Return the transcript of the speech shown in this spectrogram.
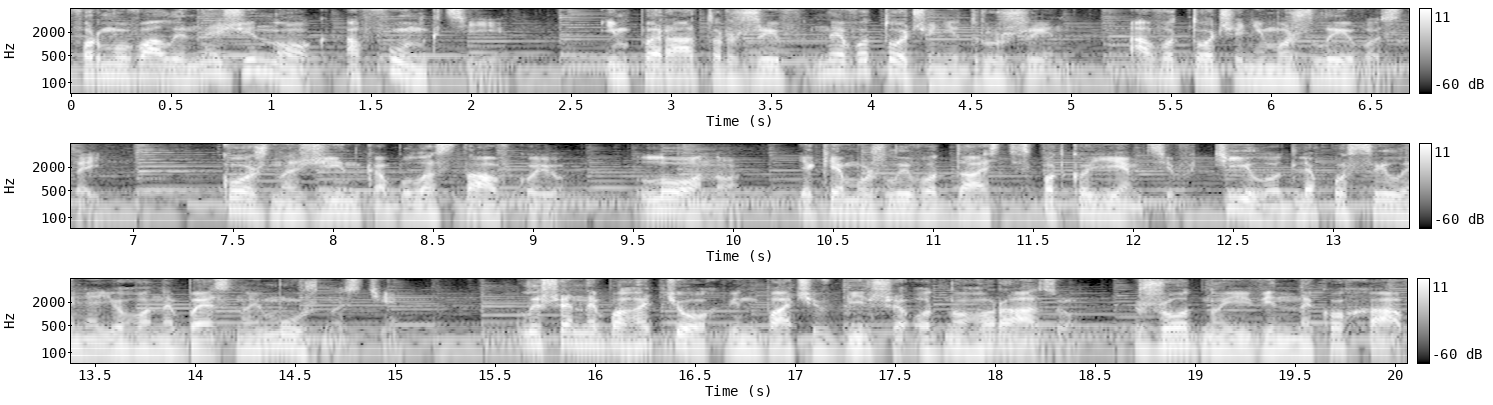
Формували не жінок, а функції. Імператор жив не в оточенні дружин, а в оточенні можливостей. Кожна жінка була ставкою, лоно, яке можливо дасть спадкоємців тіло для посилення його небесної мужності. Лише небагатьох він бачив більше одного разу. Жодної він не кохав.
